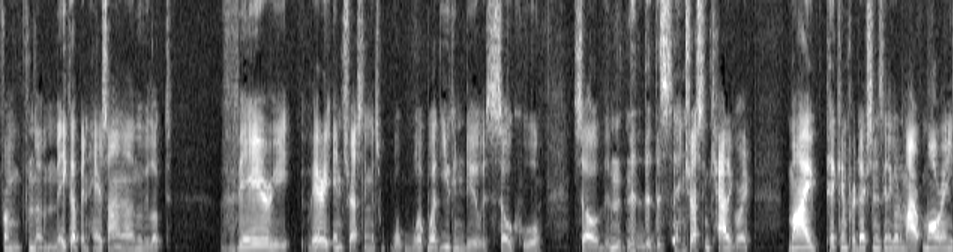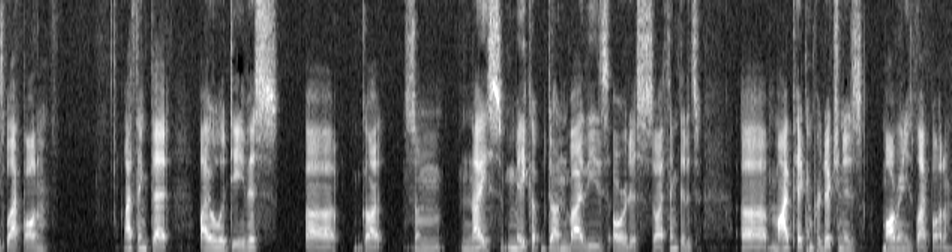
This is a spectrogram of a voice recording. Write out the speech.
from from the makeup and hairstyling. That movie looked very very interesting. It's what what what you can do is so cool. So th- th- this is an interesting category. My pick and prediction is gonna go to Ma Rainey's Black Bottom. I think that Viola Davis uh, got some nice makeup done by these artists. So I think that it's uh, my pick and prediction is Ma Rainey's Black Bottom.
